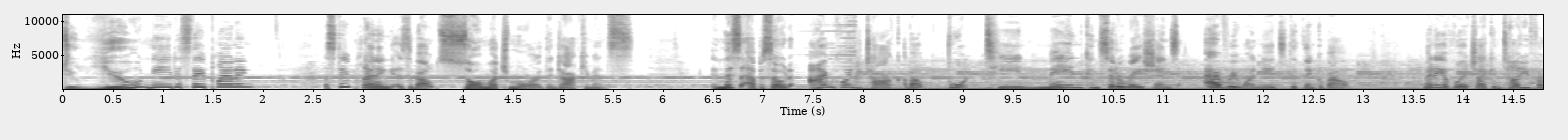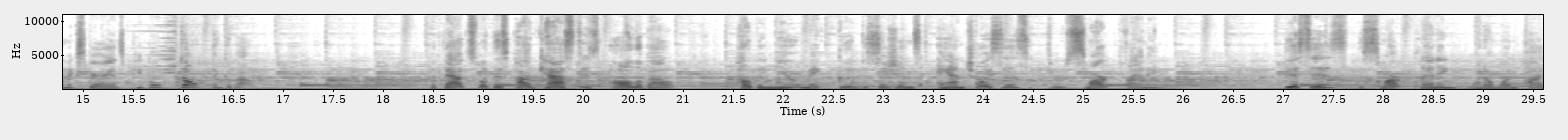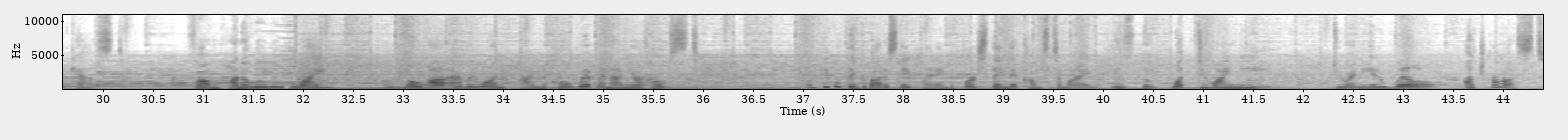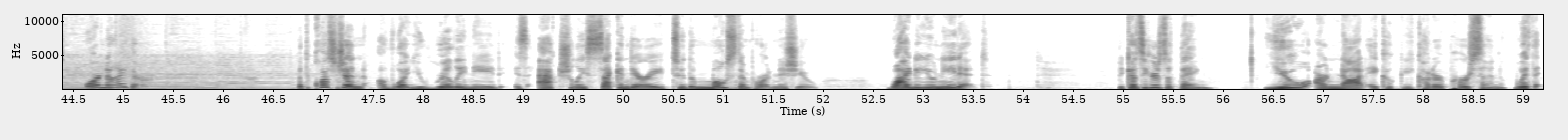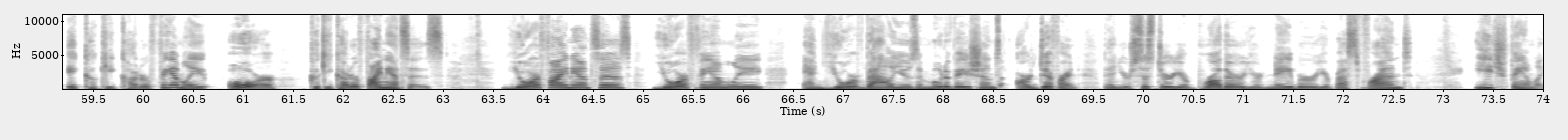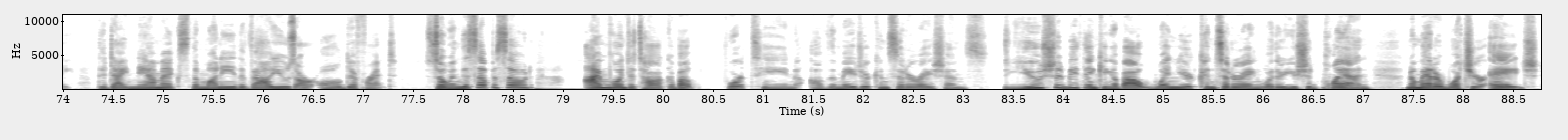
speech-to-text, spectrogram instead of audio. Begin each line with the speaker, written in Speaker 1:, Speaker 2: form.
Speaker 1: Do you need estate planning? Estate planning is about so much more than documents. In this episode, I'm going to talk about 14 main considerations everyone needs to think about, many of which I can tell you from experience people don't think about. But that's what this podcast is all about helping you make good decisions and choices through smart planning. This is the Smart Planning 101 podcast. From Honolulu, Hawaii, aloha everyone. I'm Nicole Whip and I'm your host. When people think about estate planning, the first thing that comes to mind is the what do I need? Do I need a will, a trust, or neither? But the question of what you really need is actually secondary to the most important issue. Why do you need it? Because here's the thing you are not a cookie cutter person with a cookie cutter family or cookie cutter finances. Your finances, your family, and your values and motivations are different than your sister, your brother, your neighbor, your best friend. Each family, the dynamics, the money, the values are all different. So, in this episode, I'm going to talk about 14 of the major considerations you should be thinking about when you're considering whether you should plan, no matter what your age.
